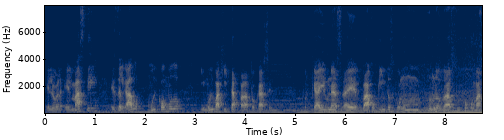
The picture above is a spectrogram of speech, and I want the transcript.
El, el mástil es delgado, muy cómodo y muy bajita para tocarse. Porque hay unas eh, bajo quintos con un- unos brazos un poco más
